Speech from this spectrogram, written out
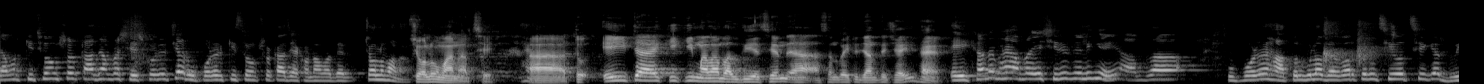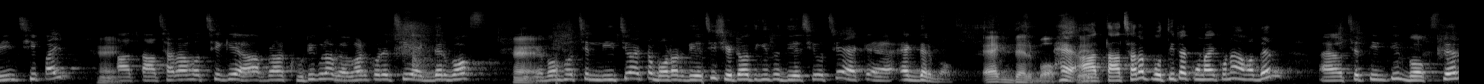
যেমন কিছু অংশের কাজ আমরা শেষ করেছি আর উপরের কিছু অংশ কাজ এখন আমাদের চলমান আছে। চলমান আছে। হ্যাঁ। তো এইটা কি কি মালামাল দিয়েছেন? হাসান ভাই একটু জানতে চাই। হ্যাঁ। এইখানে ভাই আমরা এই সিঁড়ির রেলিং এ আমরা উপরের হাতলগুলো ব্যবহার করেছি হচ্ছে গিয়া দুই ইঞ্চি পাইপ হ্যাঁ। আর তাছাড়া হচ্ছে গিয়া আমরা খুঁটিগুলো ব্যবহার করেছি এক দেড় বক্স হ্যাঁ। এবং হচ্ছে নিচেও একটা বর্ডার দিয়েছি সেটাও কিন্তু দিয়েছি হচ্ছে এক এক দেড় বক্স। এক দেড় বক্স হ্যাঁ আর তাছাড়া প্রতিটা কোনায় কোনায় আমাদের হচ্ছে তিন তিন বক্সের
